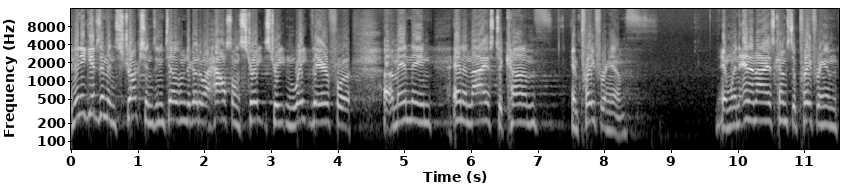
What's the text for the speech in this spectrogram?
And then he gives them instructions and he tells them to go to a house on Straight Street and wait there for a man named Ananias to come and pray for him. And when Ananias comes to pray for him,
